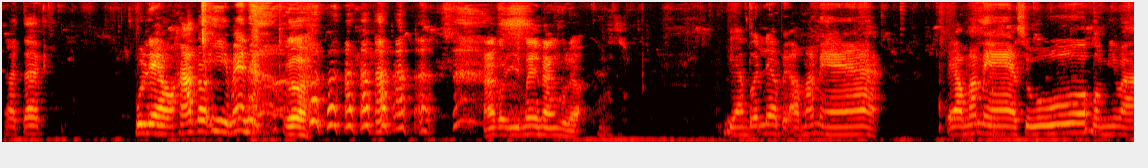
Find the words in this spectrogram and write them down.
แต่แต่บุแล้วหาเก้าอี้แม่นะเออหาเก้าอี้ไม่นั่งพุ่นแล้วเบียร์เบิดแล้วไปเอามาแม่ไปเอามาแม่สู้บ่มีว่า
